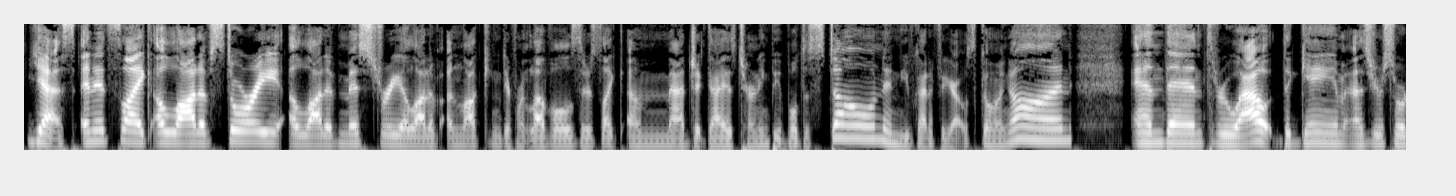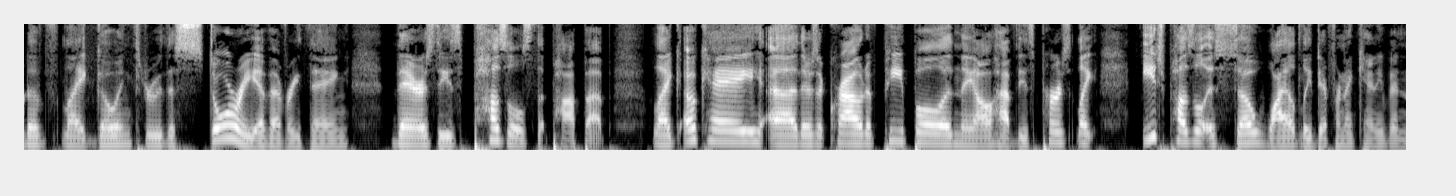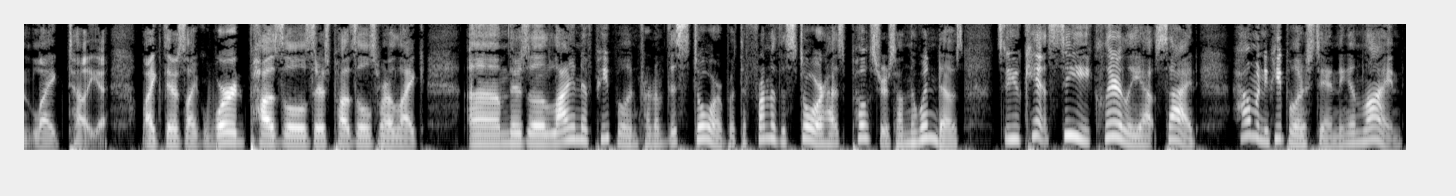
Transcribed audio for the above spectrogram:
Yes, and it's like a lot of story, a lot of mystery, a lot of unlocking different levels. There's like a magic guy is turning people to stone, and you've got to figure out what's going on. And then throughout the game, as you're sort of like going through the story of everything, there's these puzzles that pop up. Like, okay, uh, there's a crowd of people, and they all have these pers like each puzzle is so wildly different. I can't even like tell you like there's like word puzzles there's puzzles where like um there's a line of people in front of this store but the front of the store has posters on the windows so you can't see clearly outside how many people are standing in line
